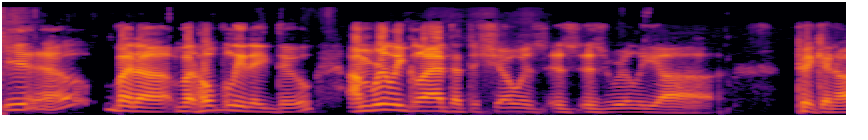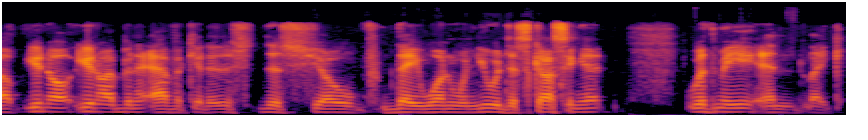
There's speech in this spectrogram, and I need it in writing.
you know, but uh, but hopefully they do. I'm really glad that the show is is is really uh picking up. You know, you know, I've been an advocate of this this show from day one when you were discussing it with me and like.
